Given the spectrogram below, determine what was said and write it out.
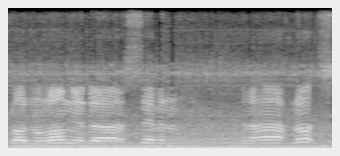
Plodding along at uh, seven and a half knots.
